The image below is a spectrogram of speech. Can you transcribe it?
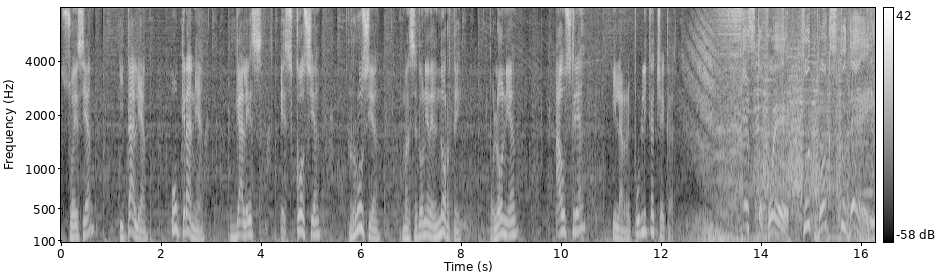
Suecia, Italia, Ucrania, Gales, Escocia, Rusia, Macedonia del Norte, Polonia, Austria y la República Checa. Esto fue Footbox Today.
